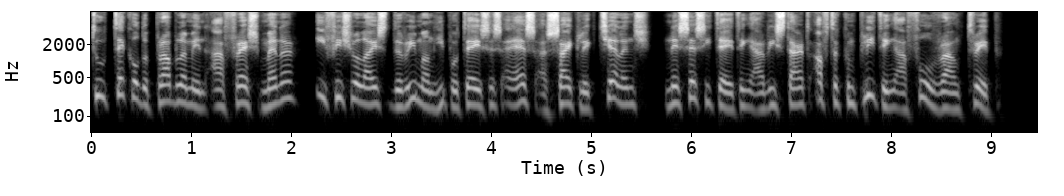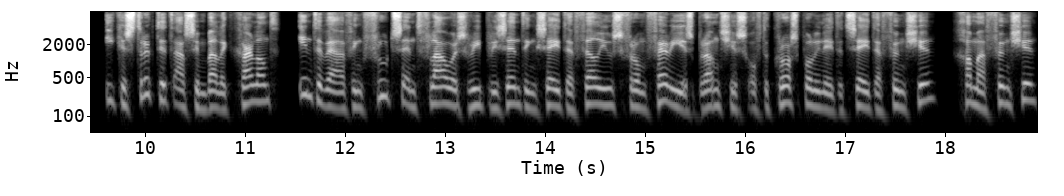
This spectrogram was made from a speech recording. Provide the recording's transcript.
To tackle the problem in a fresh manner, I visualized the Riemann hypothesis as a cyclic challenge, necessitating a restart after completing a full round trip. I constructed a symbolic garland, interweaving fruits and flowers representing zeta values from various branches of the cross-pollinated zeta function, gamma function,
